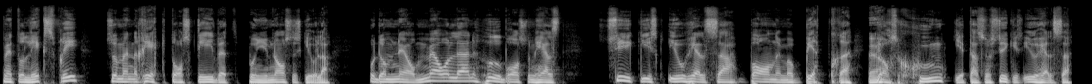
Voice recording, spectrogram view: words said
som heter Läxfri som en rektor skrivit på en gymnasieskola. Och de når målen hur bra som helst. Psykisk ohälsa, barnen mår bättre. Ja. Det har sjunkit, alltså psykisk ohälsa.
